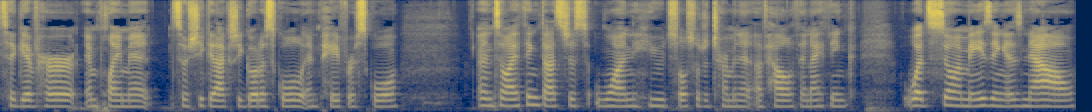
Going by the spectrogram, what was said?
to give her employment so she could actually go to school and pay for school. And so I think that's just one huge social determinant of health. And I think what's so amazing is now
